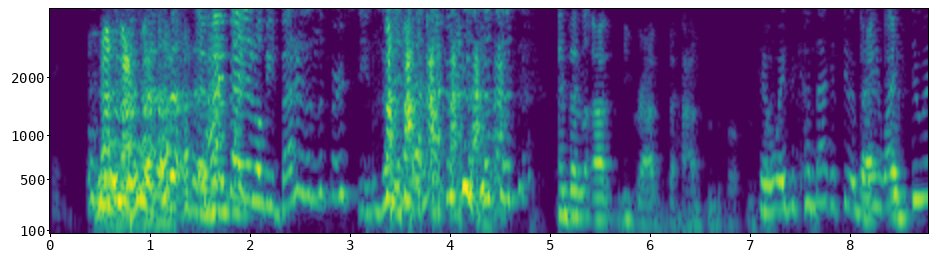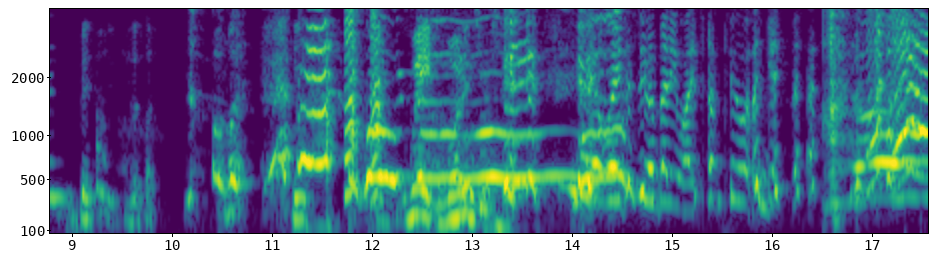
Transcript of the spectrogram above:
Things. And I bet like- it'll be better than the first season. And then uh, he grabs the halves of the book. Can't like- wait to come back and see what Uh, Betty White's doing. Basically, just like what? wait, what did you say? Can't wait to see what Betty White's up to when I get back. bad.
